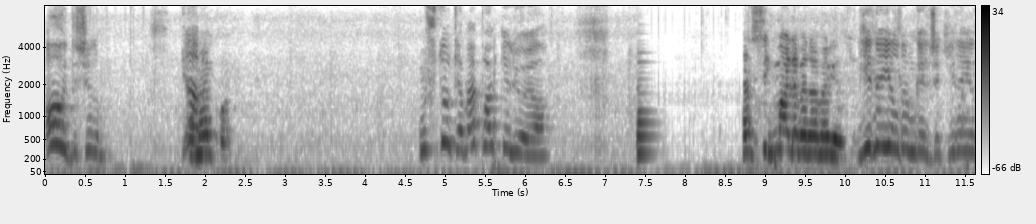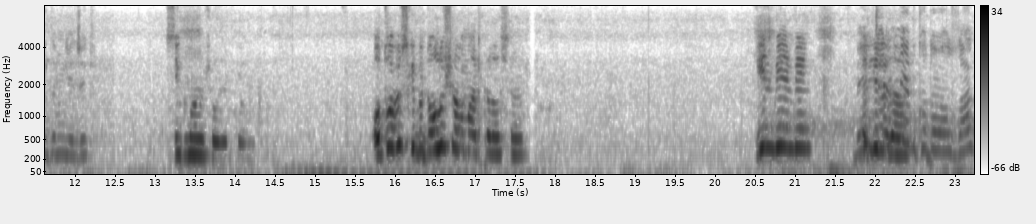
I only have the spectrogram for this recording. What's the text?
Ay düşürdüm. Ya Kemal Park. üçlü Kemal Park geliyor ya. Ben Sigma ile beraber gezeceğim. Yine Yıldırım gelecek. Yine Yıldırım gelecek. Sigma'nın çocukları. Otobüs gibi doluşalım arkadaşlar. Bin bin bin. Benim 50 canım lira. niye bu kadar az lan?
